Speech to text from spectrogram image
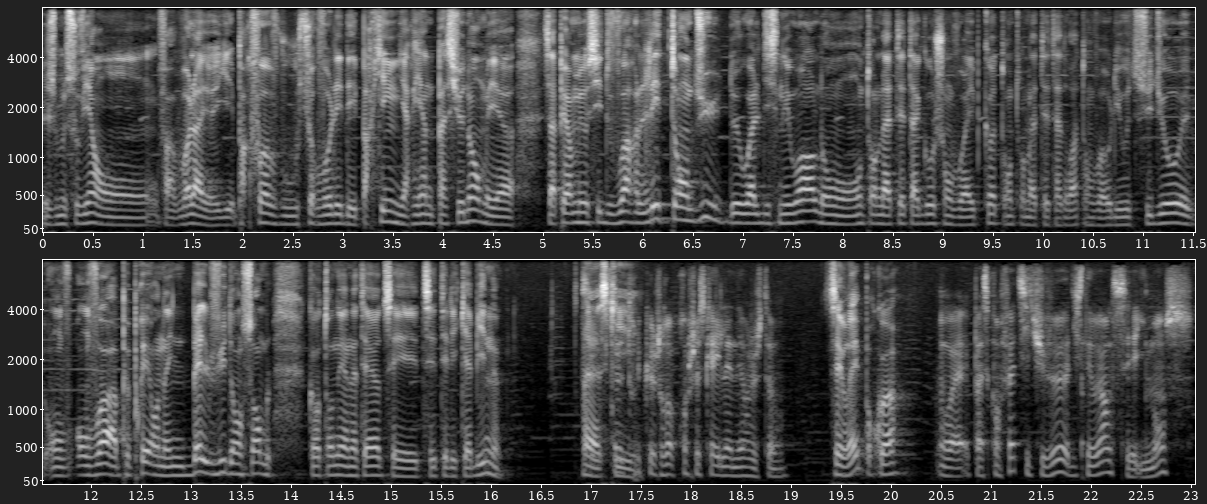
je me souviens, on, enfin voilà, y parfois vous survolez des parkings, il n'y a rien de passionnant, mais euh, ça permet aussi de voir l'étendue de Walt Disney World. On, on tourne la tête à gauche, on voit Epcot, on tourne la tête à droite, on voit Hollywood Studios. Et on, on voit à peu près, on a une belle vue d'ensemble quand on est à l'intérieur de ces, de ces télécabines. Euh, ce C'est le truc que je reproche au Skyliner justement. c'est vrai, pourquoi? Ouais, parce qu'en fait, si tu veux, Disney World, c'est immense.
